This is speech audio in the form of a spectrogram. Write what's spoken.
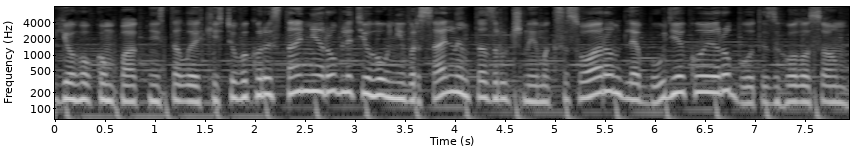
Його компактність та легкість у використанні роблять його універсальним та зручним аксесуаром для будь-якої роботи з голосом.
